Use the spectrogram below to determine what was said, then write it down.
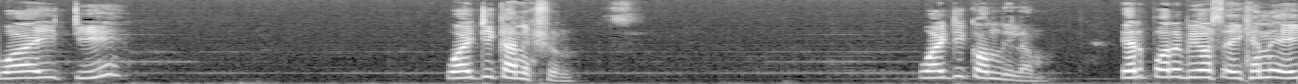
ওয়াইটি ওয়াইটি কানেকশন ওয়াইটি কম দিলাম। এরপরে ভিউয়ার্স এইখানে এই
